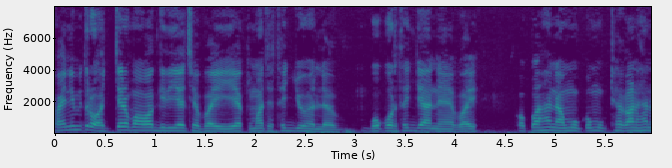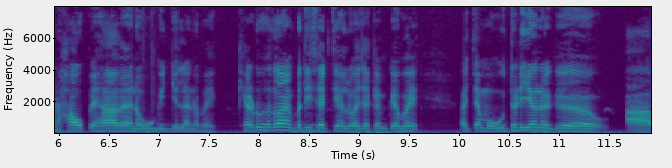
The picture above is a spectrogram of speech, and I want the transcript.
ફાઇનલી મિત્રો અત્યારમાં વાગી રહ્યા છે ભાઈ, એક માથે થઈ ગયો એટલે બપોર થઈ ગયા ને ભાઈ, કપા હે ને અમુક અમુક ઠેકાણે હે ને હાવ પેહા આવે ને ઉગી ગયેલા ને ભાઈ. ખેડૂત હતો ને બધી સાઈડથી હલવા જાય, કેમ કે ભાઈ, અત્યારમાં ઉધડીયાનો કે આ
